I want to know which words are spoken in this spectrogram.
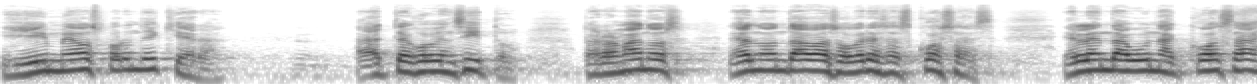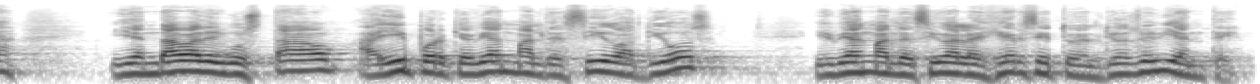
y emails por donde quiera a este jovencito. Pero hermanos, él no andaba sobre esas cosas. Él andaba una cosa y andaba disgustado ahí porque habían maldecido a Dios y habían maldecido al ejército del Dios viviente.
